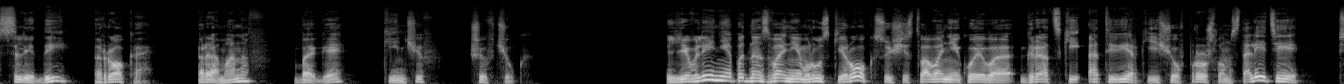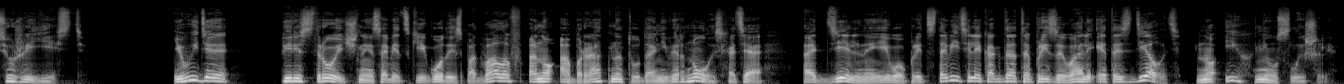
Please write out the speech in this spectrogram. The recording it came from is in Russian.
Следы рока. Романов, Б.Г., Кинчев, Шевчук. Явление под названием «русский рок», существование коего Градский отверг еще в прошлом столетии, все же есть. И выйдя в перестроечные советские годы из подвалов, оно обратно туда не вернулось, хотя отдельные его представители когда-то призывали это сделать, но их не услышали.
